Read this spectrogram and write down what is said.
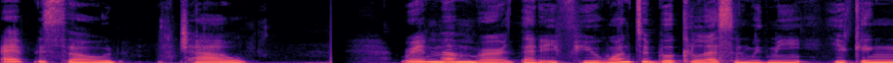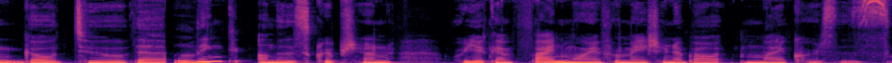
episode. Ciao. Remember that if you want to book a lesson with me, you can go to the link on the description where you can find more information about my courses.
